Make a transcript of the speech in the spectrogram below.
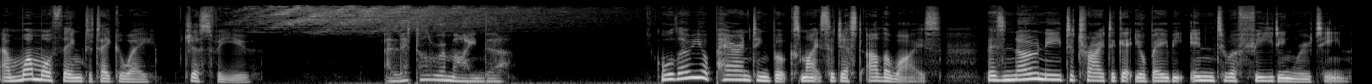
And one more thing to take away, just for you. A little reminder. Although your parenting books might suggest otherwise, there's no need to try to get your baby into a feeding routine.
